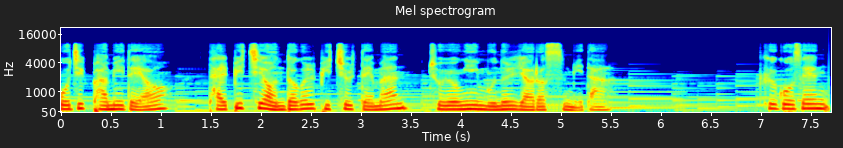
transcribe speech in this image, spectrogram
오직 밤이 되어 달빛이 언덕을 비출 때만 조용히 문을 열었습니다. 그곳엔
